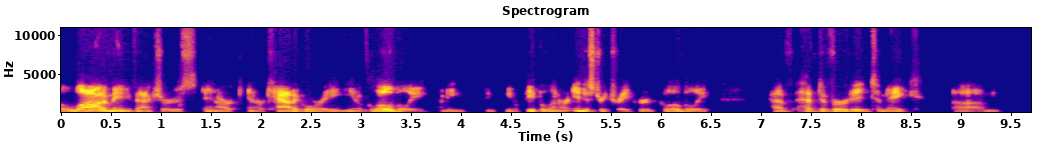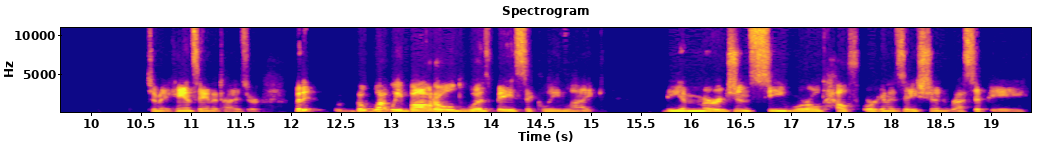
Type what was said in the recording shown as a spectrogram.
A lot of manufacturers in our in our category, you know, globally. I mean, you know, people in our industry trade group globally have have diverted to make um, to make hand sanitizer. But it but what we bottled was basically like the emergency World Health Organization recipe.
